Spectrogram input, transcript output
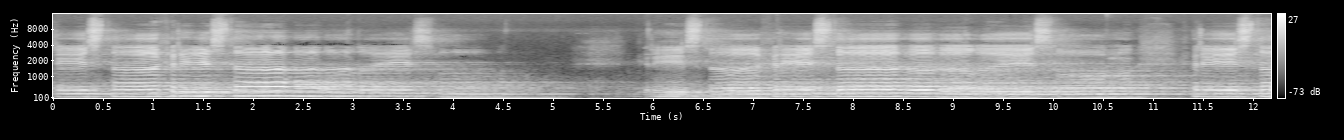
Christe, Christe eleison. Christe, Christe eleison. Christe,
